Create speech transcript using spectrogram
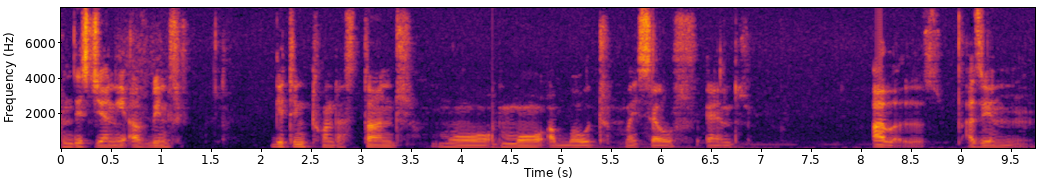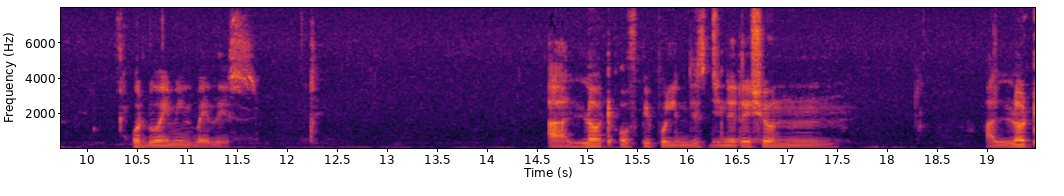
on this journey, I've been getting to understand more more about myself and others. As in, what do I mean by this? A lot of people in this generation, a lot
